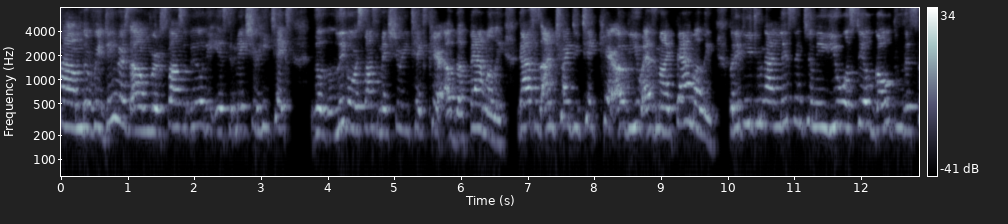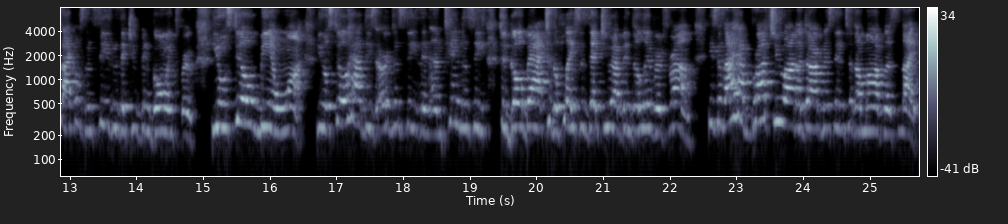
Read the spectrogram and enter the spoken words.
um, the redeemer's um, responsibility is to make sure he takes the legal response to make sure he takes care of the family. God says, I'm trying to take care of you as my family. But if you do not listen to me, you will still go through the cycles and seasons that you've been going through. You'll still be in want. You'll still have these urgencies and, and tendencies to go back to the places that you have been delivered from. He says, I have brought you out of darkness into the marvelous light.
